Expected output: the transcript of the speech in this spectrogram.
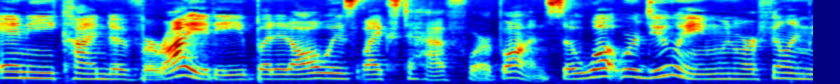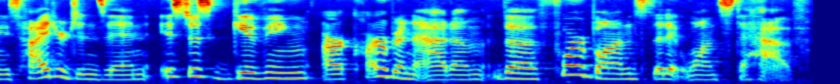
any kind of variety, but it always likes to have four bonds. So what we're doing when we're filling these hydrogens in is just giving our carbon atom the four bonds that it wants to have.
